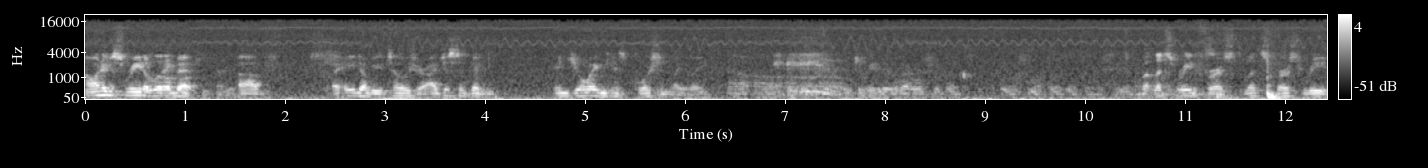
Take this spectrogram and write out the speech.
I want to just read a little bit of A.W. Tozer. I just have been enjoying his portion lately. But let's read first, let's first read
